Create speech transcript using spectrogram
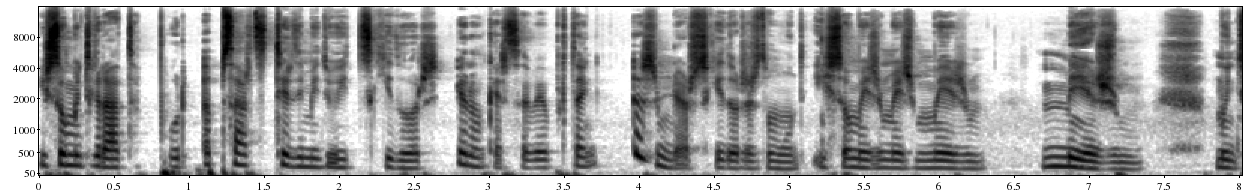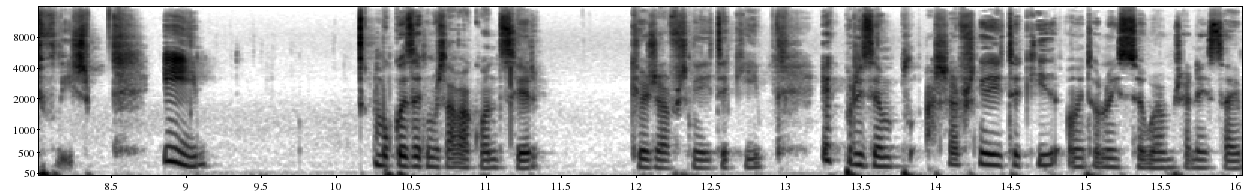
E estou muito grata por, apesar de ter diminuído de seguidores, eu não quero saber porque tenho as melhores seguidoras do mundo e estou mesmo, mesmo, mesmo, mesmo muito feliz. E uma coisa que me estava a acontecer, que eu já vos tinha dito aqui, é que, por exemplo, acho que já vos tinha dito aqui, ou então no Instagram, já nem sei,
